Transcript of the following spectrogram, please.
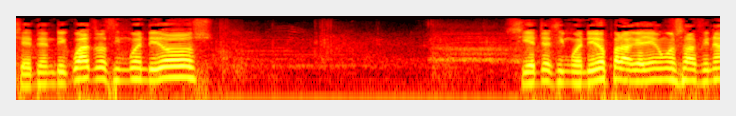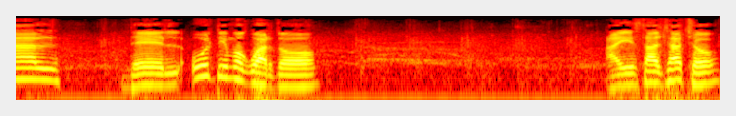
74-52. 7.52 para que lleguemos al final del último cuarto. Ahí está el Chacho,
